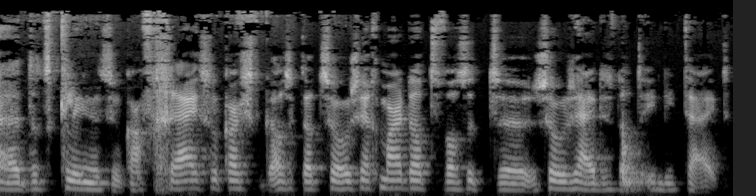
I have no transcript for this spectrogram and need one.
Uh, dat klinkt natuurlijk afgrijzelijk als, als, ik dat zo zeg, maar dat was het, uh, zo zeiden ze dat in die tijd.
